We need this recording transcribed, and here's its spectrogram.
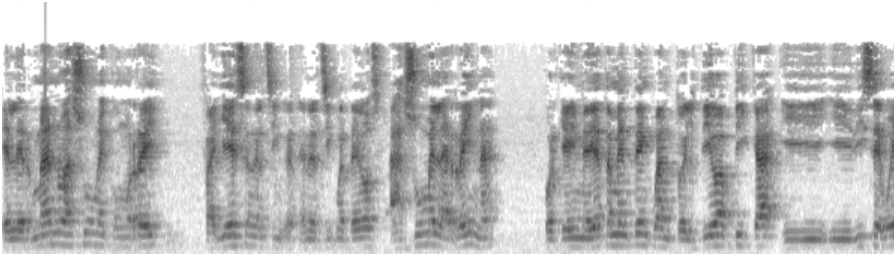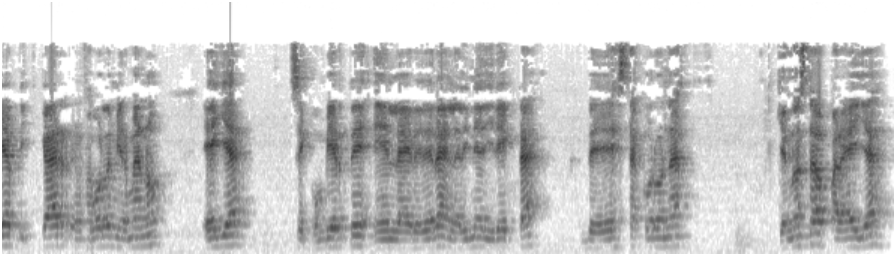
el hermano asume como rey, fallece en el, en el 52, asume la reina, porque inmediatamente en cuanto el tío abdica y, y dice voy a abdicar en favor de mi hermano, ella se convierte en la heredera en la línea directa de esta corona que no estaba para ella,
